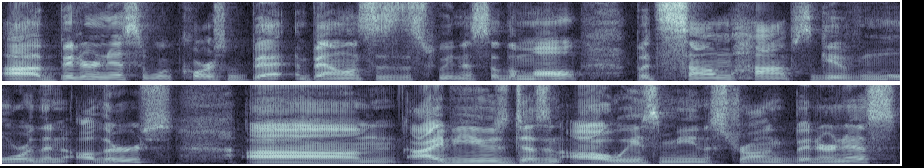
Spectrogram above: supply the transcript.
Uh, bitterness, of course, ba balances the sweetness of the malt, but some hops give more than others. Um, IBUs doesn't always mean a strong bitterness,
